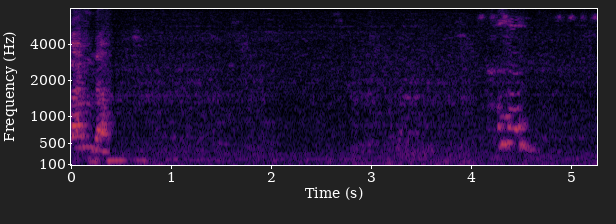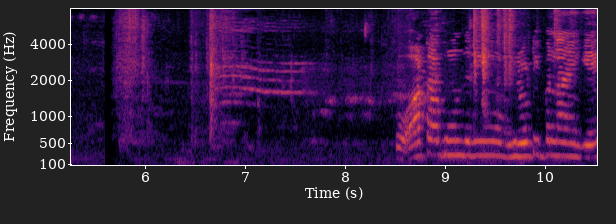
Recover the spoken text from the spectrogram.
कैमरा तो आटा गूंद रही हूँ, अभी रोटी बनाएँगे।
